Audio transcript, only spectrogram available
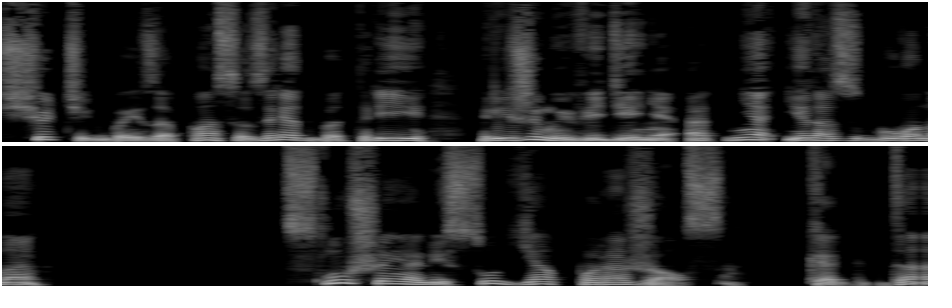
счетчик боезапаса, заряд батареи, режимы ведения огня и разгона. Слушая Лису, я поражался. Когда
